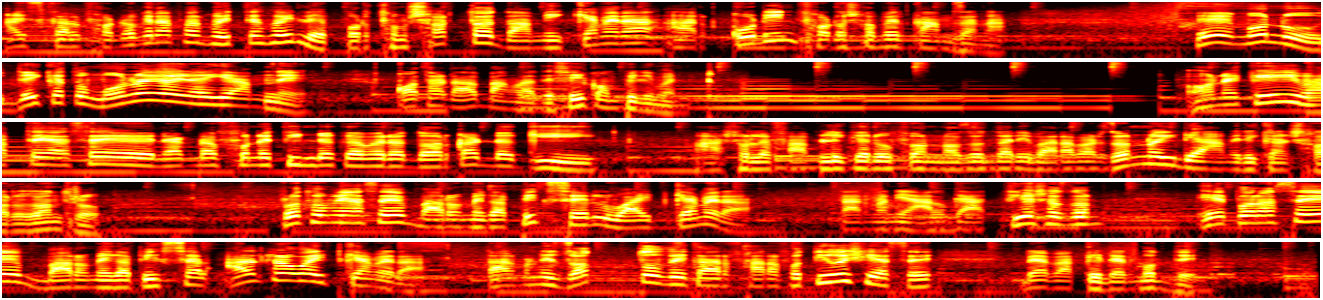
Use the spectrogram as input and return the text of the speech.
আজকাল ফটোগ্রাফার হইতে হইলে প্রথম শর্ত, দামি ক্যামেরা আর কঠিন ফটোশপের কাম জানা। এ, মনু দেখা তো মনে হয় নাই আমনে। কথাটা বাংলাদেশেই কমপ্লিমেন্ট অনেকেই ভাবতে আছেন, একটা ফোনে তিনটা ক্যামেরা দরকারটা কি আসলে পাবলিকের উপর নজরদারি বাড়াবার জন্য এটা আমেরিকান ষড়যন্ত্র। প্রথমে আছে বারো মেগাপিক্সেল ওয়াইড ক্যামেরা, তার মানে আলগা আত্মীয় স্বজন। এরপর আছে বারো মেগাপিক্সেল আলট্রা ওয়াইড ক্যামেরা, তার মানে যত বেকার ফারাফতি আছে ব্যাপাক এটার মধ্যে।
